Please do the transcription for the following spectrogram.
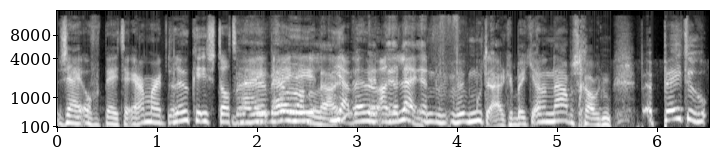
zei over Peter R. Maar het leuke is dat We hij... hebben hij hem aan de lijn. Ja, we hebben hem aan de En- lijn. En, en we moeten eigenlijk een beetje aan de nabeschouwing doen. Peter, ho-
